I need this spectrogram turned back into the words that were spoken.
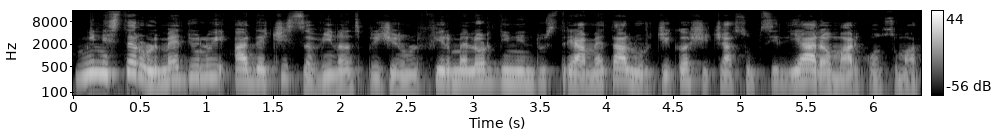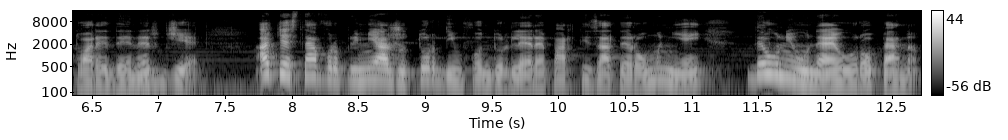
Ministerul Mediului a decis să vină în sprijinul firmelor din industria metalurgică și cea subsidiară mari consumatoare de energie. Acestea vor primi ajutor din fondurile repartizate României de Uniunea Europeană.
